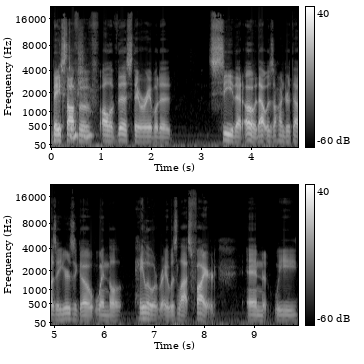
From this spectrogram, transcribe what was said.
based off of all of this, they were able to see that oh, that was a hundred thousand years ago when the Halo array was last fired, and we,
